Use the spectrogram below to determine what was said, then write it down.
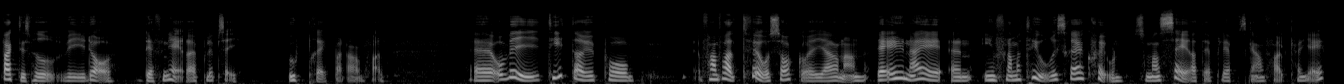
faktiskt hur vi idag definiera epilepsi, upprepade anfall. Eh, och vi tittar ju på framförallt två saker i hjärnan. Det ena är en inflammatorisk reaktion som man ser att epileptiska anfall kan ge.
